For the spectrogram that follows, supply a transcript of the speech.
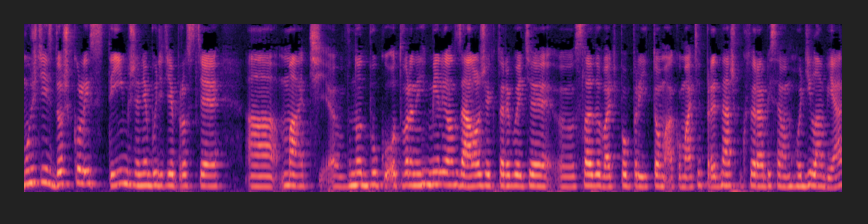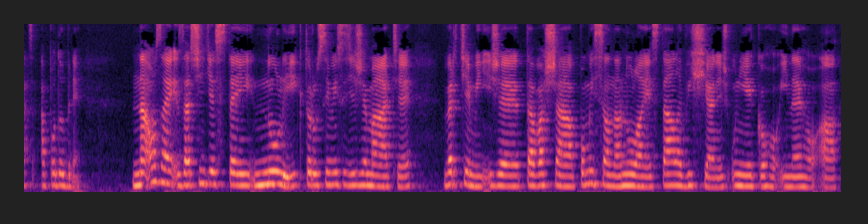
Môžete ísť do školy s tým, že nebudete proste a mať e, v notebooku otvorených milión záložiek, ktoré budete uh, sledovať popri tom, ako máte prednášku, ktorá by sa vám hodila viac a podobne naozaj začnite z tej nuly, ktorú si myslíte, že máte. Verte mi, že tá vaša pomyselná nula je stále vyššia než u niekoho iného a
